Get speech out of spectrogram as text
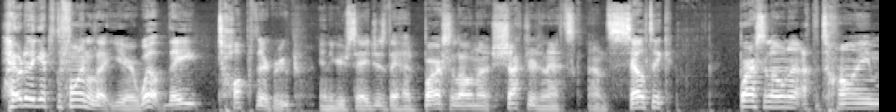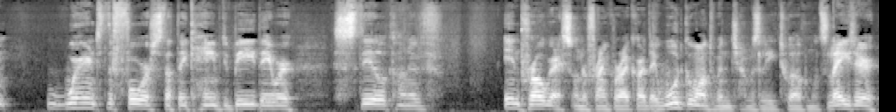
How did they get to the final that year? Well, they topped their group in the group stages. They had Barcelona, Shakhtar Donetsk, and Celtic. Barcelona at the time weren't the force that they came to be. They were still kind of in progress under Frank Rijkaard. They would go on to win the Champions League 12 months later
